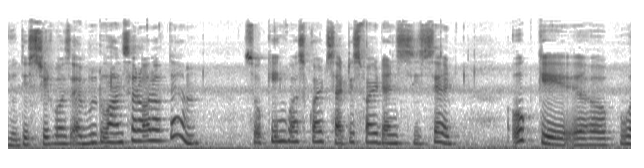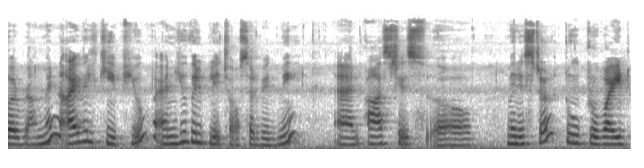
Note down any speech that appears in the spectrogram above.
yudhishthir was able to answer all of them. So king was quite satisfied and he said Okay, uh, poor Brahmin, I will keep you and you will play Chausar with me. And asked his uh, minister to provide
